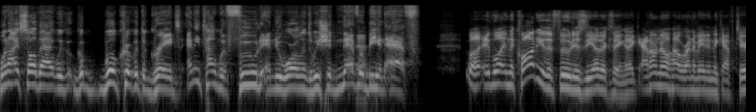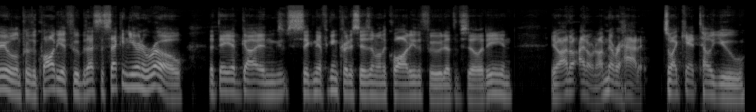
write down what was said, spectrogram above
when I saw that we Will Crick with the grades. Anytime with food and New Orleans, we should never yeah. be an F. Well, it, well, and the quality of the food is the other thing. Like, I don't know how renovating the cafeteria will improve the quality of food, but that's the second year in a row that they have gotten significant criticism on the quality of the food at the facility. And you know, I don't, I don't know. I've never had it, so I can't tell you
